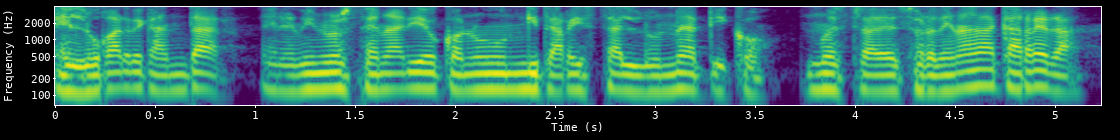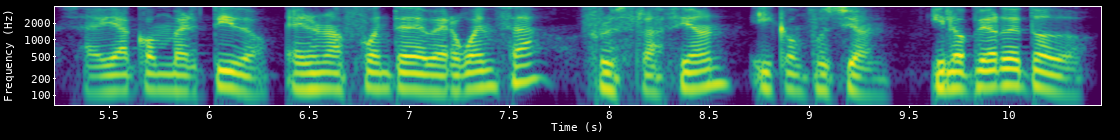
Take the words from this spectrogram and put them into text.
en lugar de cantar en el mismo escenario con un guitarrista lunático. Nuestra desordenada carrera se había convertido en una fuente de vergüenza, frustración y confusión. Y lo peor de todo,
